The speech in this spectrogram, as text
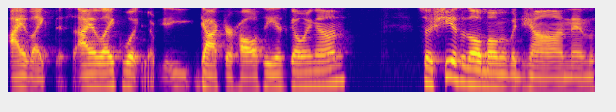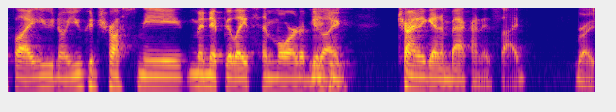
I like this. I like what Yep. Dr. Halsey is going on. So she has a little moment with John and was like, you know, you can trust me, manipulates him more to be Mhm. like trying to get him back on his side. right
